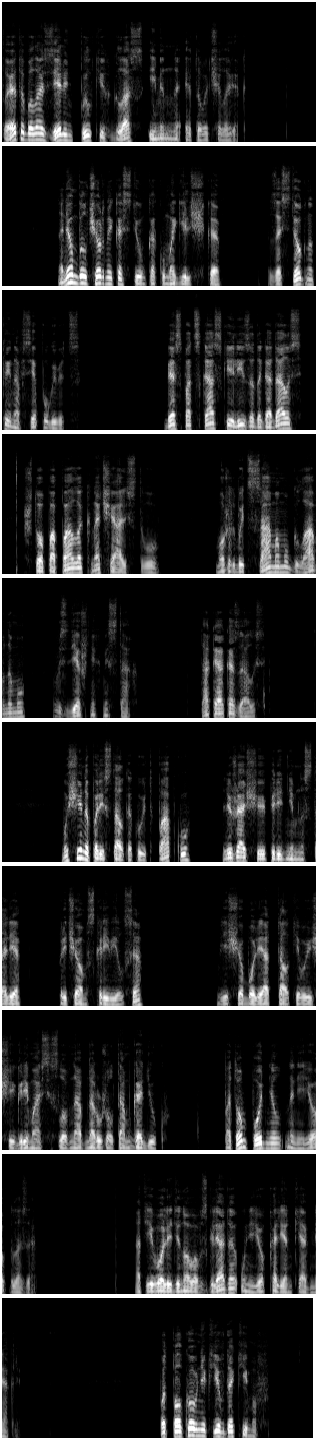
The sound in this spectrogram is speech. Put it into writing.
то это была зелень пылких глаз именно этого человека. На нем был черный костюм, как у могильщика, застегнутый на все пуговицы. Без подсказки Лиза догадалась, что попала к начальству, может быть, самому главному в здешних местах. Так и оказалось. Мужчина полистал какую-то папку, лежащую перед ним на столе, причем скривился в еще более отталкивающей гримасе, словно обнаружил там гадюку. Потом поднял на нее глаза. От его ледяного взгляда у нее коленки обмякли. Подполковник Евдокимов,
